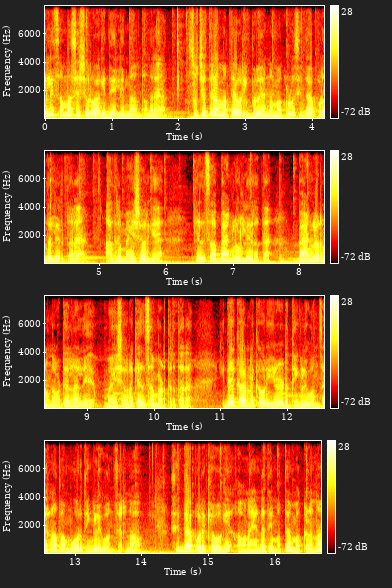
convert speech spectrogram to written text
ಇಲ್ಲಿ ಸಮಸ್ಯೆ ಶುರುವಾಗಿದ್ದು ಎಲ್ಲಿಂದ ಅಂತಂದರೆ ಸುಚಿತ್ರ ಮತ್ತು ಅವರಿಬ್ಬರು ಹೆಣ್ಣು ಮಕ್ಕಳು ಸಿದ್ದಾಪುರದಲ್ಲಿ ಇರ್ತಾರೆ. ಆದರೆ ಮಹೇಶ್ ಅವ್ರಿಗೆ ಕೆಲಸ ಬ್ಯಾಂಗ್ಳೂರಲ್ಲಿ ಇರುತ್ತೆ. ಬ್ಯಾಂಗ್ಳೂರಿನ ಒಂದು ಹೋಟೆಲ್ನಲ್ಲಿ ಮಹೇಶ್ ಅವರು ಕೆಲಸ ಮಾಡ್ತಿರ್ತಾರೆ. ಇದೇ ಕಾರಣಕ್ಕೆ ಅವರು ಎರಡು ತಿಂಗಳಿಗೆ ಒಂದು ಸರಿನೋ ಅಥವಾ ಮೂರು ತಿಂಗಳಿಗೆ ಒಂದು ಸರಿನೋ ಸಿದ್ದಾಪುರಕ್ಕೆ ಹೋಗಿ ಅವನ ಹೆಂಡತಿ ಮತ್ತು ಮಕ್ಕಳನ್ನು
